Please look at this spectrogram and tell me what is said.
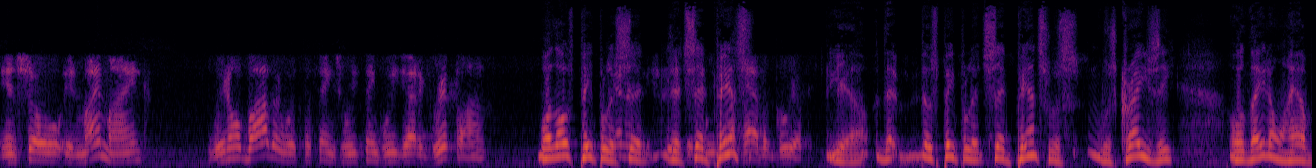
And so, in my mind, we don't bother with the things we think we got a grip on. Well, those people that said that said Pence have a grip. Yeah, that, those people that said Pence was was crazy, well, they don't have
